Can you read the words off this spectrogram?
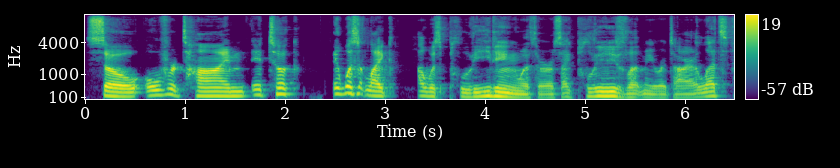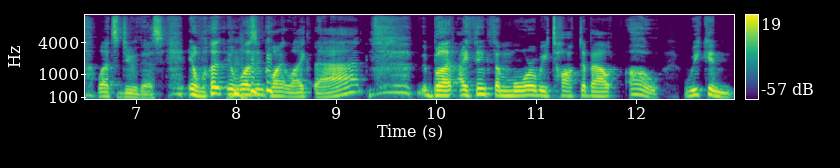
So over time, it took. It wasn't like I was pleading with her. It's like, please let me retire. Let's let's do this. It was it wasn't quite like that. But I think the more we talked about, oh, we can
